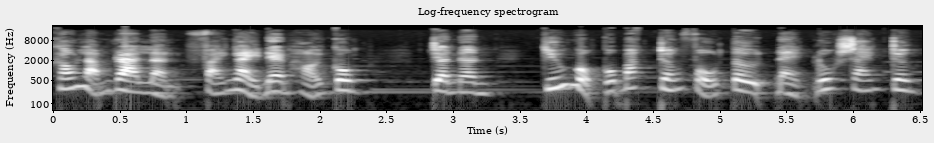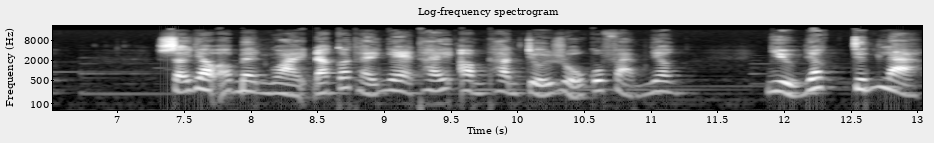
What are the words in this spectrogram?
Khấu lẩm ra lệnh phải ngày đêm hỏi cung, cho nên chiếu ngục của bắc trấn phủ tư đèn đuốc sáng trưng. Sở giao ở bên ngoài đã có thể nghe thấy âm thanh chửi rủa của phạm nhân nhiều nhất chính là,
